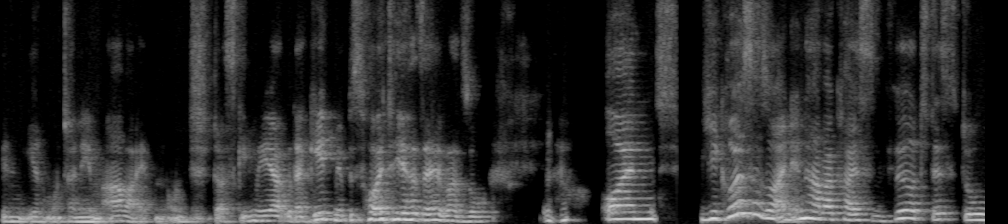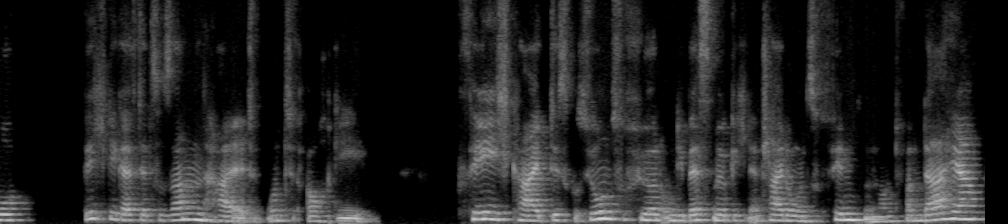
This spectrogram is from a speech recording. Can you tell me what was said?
in ihrem Unternehmen arbeiten. Und das ging mir ja oder geht mir bis heute ja selber so. Und je größer so ein Inhaberkreis wird, desto wichtiger ist der Zusammenhalt und auch die Fähigkeit, Diskussionen zu führen, um die bestmöglichen Entscheidungen zu finden. Und von daher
